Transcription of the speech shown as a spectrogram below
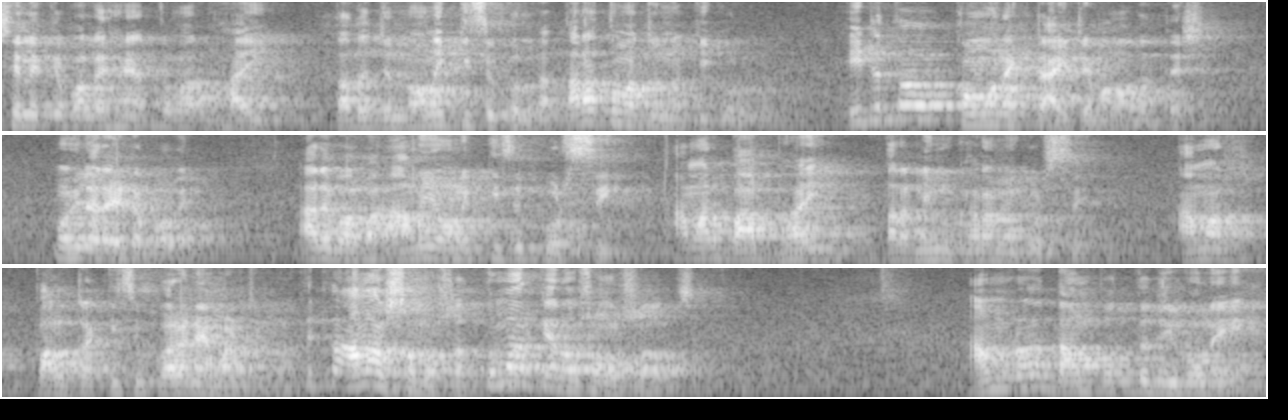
ছেলেকে বলে হ্যাঁ তোমার ভাই তাদের জন্য অনেক কিছু করলা, তারা তোমার জন্য কি করল? এটা তো কমন একটা আইটেম আমাদের দেশে। মহিলারা এটা বলে। আরে বাবা, আমি অনেক কিছু করছি। আমার বাপ ভাই, তারা নিমুখ হারামি করছে। আমার পাল্টা কিছু করে না আমার জন্য। এটা আমার সমস্যা। তোমার কেন সমস্যা হচ্ছে? আমরা দাম্পত্য জীবনে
